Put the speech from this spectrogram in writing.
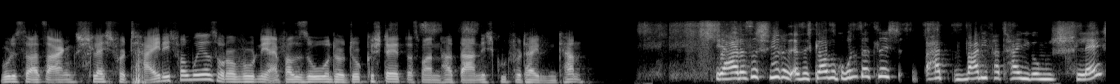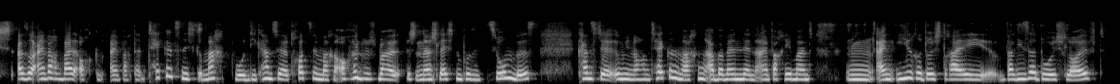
würdest du halt sagen, schlecht verteidigt von Wales oder wurden die einfach so unter Druck gestellt, dass man halt da nicht gut verteidigen kann? Ja, das ist schwierig. Also ich glaube, grundsätzlich hat, war die Verteidigung schlecht. Also einfach, weil auch einfach dann Tackles nicht gemacht wurden. Die kannst du ja trotzdem machen. Auch wenn du mal in einer schlechten Position bist, kannst du ja irgendwie noch einen Tackle machen. Aber wenn dann einfach jemand mh, mm, ein Ire durch drei Waliser durchläuft,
